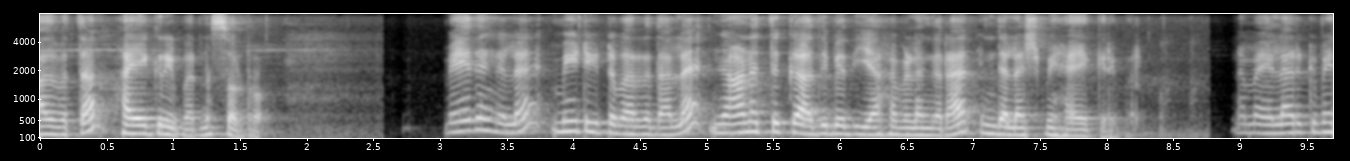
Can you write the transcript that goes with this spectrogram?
அதை தான் ஹயக்ரீவர்னு சொல்கிறோம் வேதங்களை மீட்டிக்கிட்டு வர்றதால ஞானத்துக்கு அதிபதியாக விளங்குகிறார் இந்த லக்ஷ்மி ஹயக்ரீவர். நம்ம எல்லாருக்குமே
